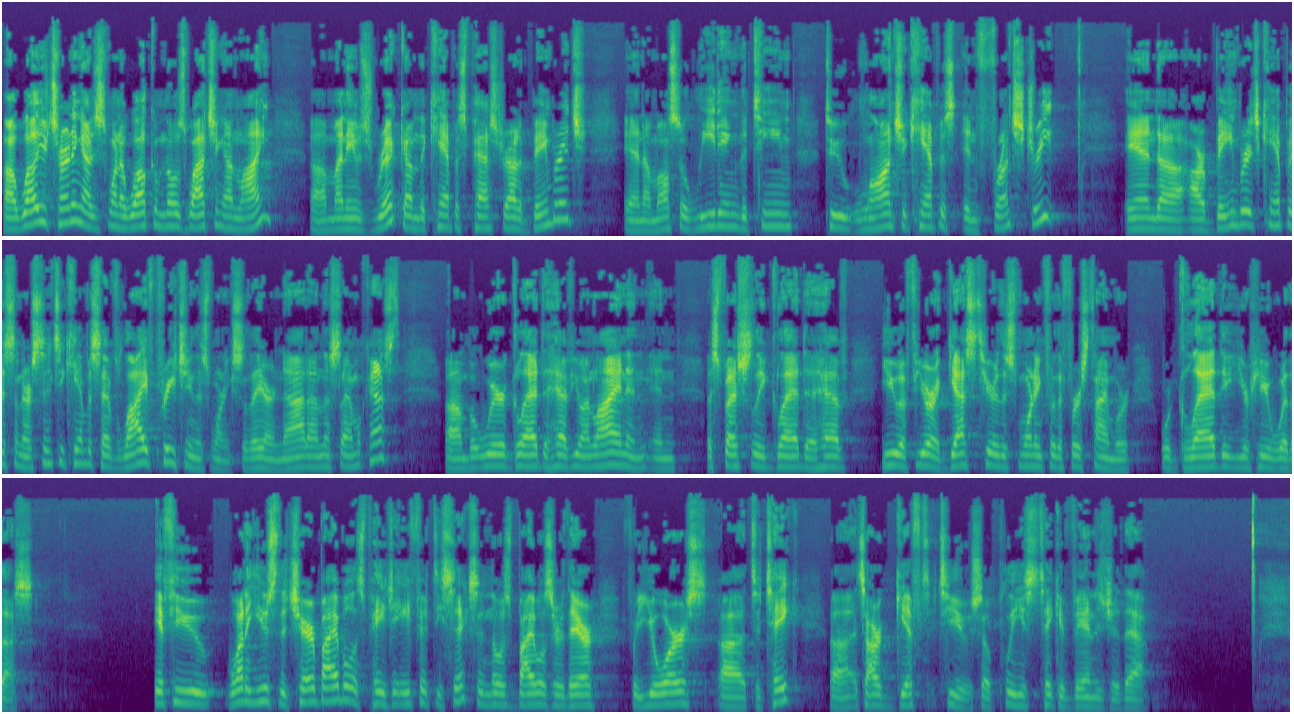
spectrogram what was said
Uh, while you're turning, I just want to welcome those watching online. Uh, my name is Rick. I'm the campus pastor out of Bainbridge, and I'm also leading the team to launch a campus in Front Street. And uh, our Bainbridge campus and our Cincy campus have live preaching this morning, so they are not on the simulcast. Um, but we're glad to have you online, and, and especially glad to have you if you're a guest here this morning for the first time. We're, we're glad that you're here with us. If you want to use the chair Bible, it's page 856, and those Bibles are there for yours uh, to take. Uh, it's our gift to you, so please take advantage of that.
